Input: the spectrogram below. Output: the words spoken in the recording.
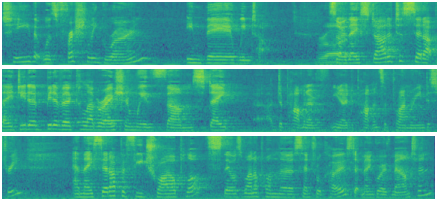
tea that was freshly grown in their winter. Right. So they started to set up. They did a bit of a collaboration with um, state uh, department of you know departments of primary industry, and they set up a few trial plots. There was one up on the central coast at Mangrove Mountain.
